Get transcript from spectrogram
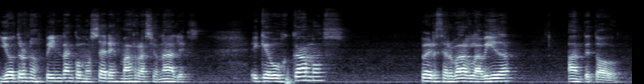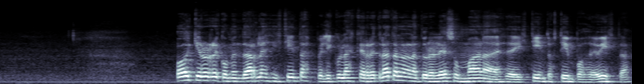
Y otros nos pintan como seres más racionales y que buscamos preservar la vida ante todo. Hoy quiero recomendarles distintas películas que retratan la naturaleza humana desde distintos tiempos de vista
